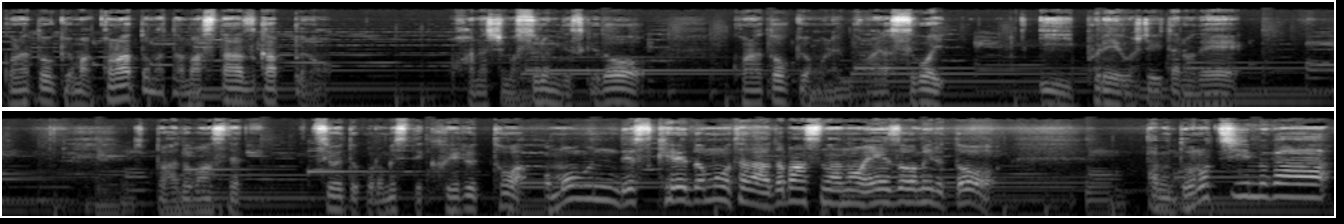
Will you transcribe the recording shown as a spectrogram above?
コナ東京、まあ、この後またマスターズカップのお話もするんですけどコナ東京もねこの間すごいいいプレーをしていたのできっとアドバンスで強いところを見せてくれるとは思うんですけれどもただアドバンスのあの映像を見ると多分どのチームが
